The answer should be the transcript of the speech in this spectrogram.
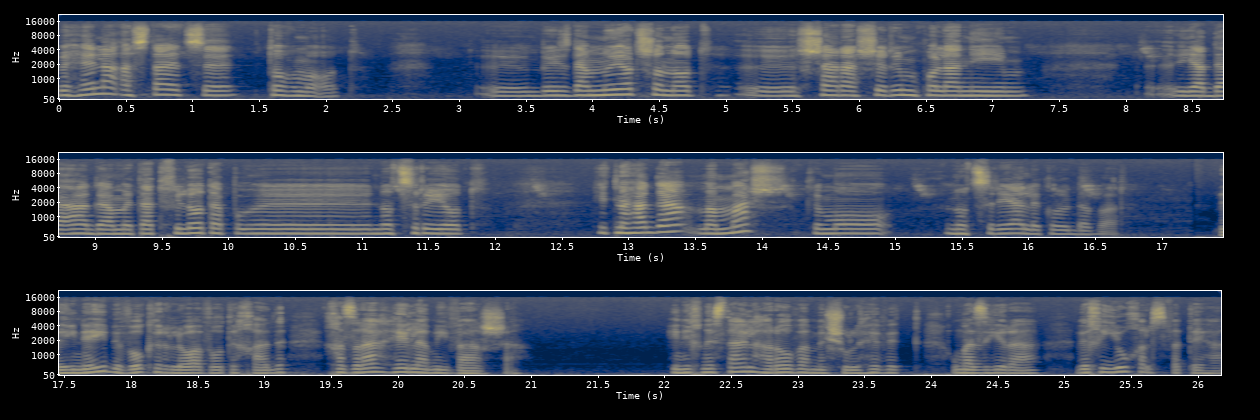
והלה עשתה את זה טוב מאוד. אה, בהזדמנויות שונות אה, שרה שירים פולניים, ידעה גם את התפילות הנוצריות. התנהגה ממש כמו נוצריה לכל דבר. והנה בבוקר לא אבות אחד חזרה הלה מוורשה. היא נכנסה אל הרובע משולהבת ומזהירה, וחיוך על שפתיה.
